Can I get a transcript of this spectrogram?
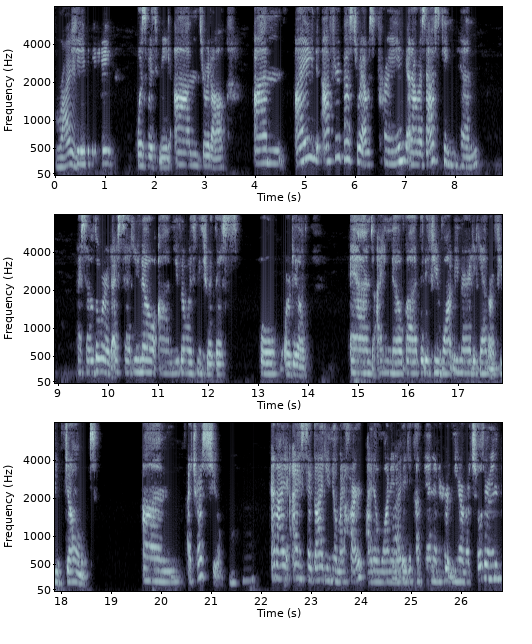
Right. He, he was with me, um, through it all. Um, I, after he passed away, I was praying and I was asking him, I said, Lord, I said, you know, um, you've been with me through this whole ordeal. And I know, God, that if you want me married again or if you don't, um, I trust you. Mm-hmm. And I, I said, God, you know my heart. I don't want anybody right. to come in and hurt me or my children.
